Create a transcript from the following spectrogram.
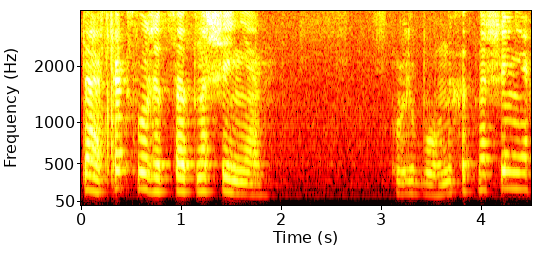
Так, как сложатся отношения в любовных отношениях?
